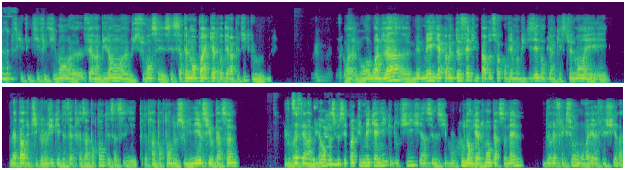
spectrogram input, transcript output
euh, Mhm. puisqu'effectivement, euh, faire un bilan, euh, je dis souvent, c'est certainement pas un cadre thérapeutique. Loin, de là, mais, mais il y a quand même de fait une part de soi qu'on vient mobiliser, donc un questionnement et, et la part du psychologique est de fait très importante, et ça c'est peut-être important de le souligner aussi aux personnes qui voudraient faire un bilan, parce que que c'est pas qu'une mécanique d'outils, hein, c'est aussi beaucoup d'engagement personnel, de réflexion, où on va aller réfléchir à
